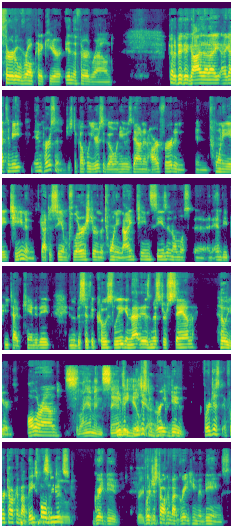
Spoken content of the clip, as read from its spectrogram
third overall pick here in the third round, got to pick a guy that I, I got to meet in person just a couple years ago when he was down in Hartford in, in 2018 and got to see him flourish during the 2019 season, almost an MVP type candidate in the Pacific Coast League. And that is Mr. Sam Hilliard all around. Slamming Sammy he's, a, he's just a great dude. If we're just if we're talking about baseball dudes, dude. great dude. Great if we're dude. just talking about great human beings,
